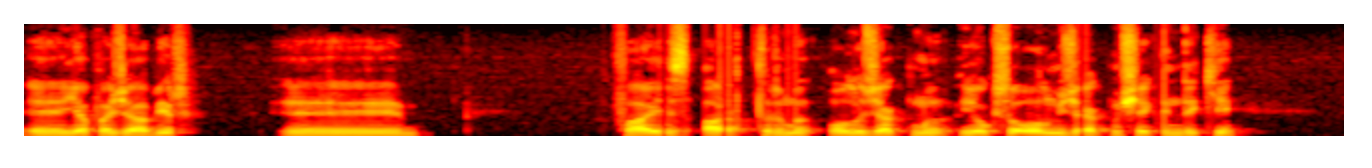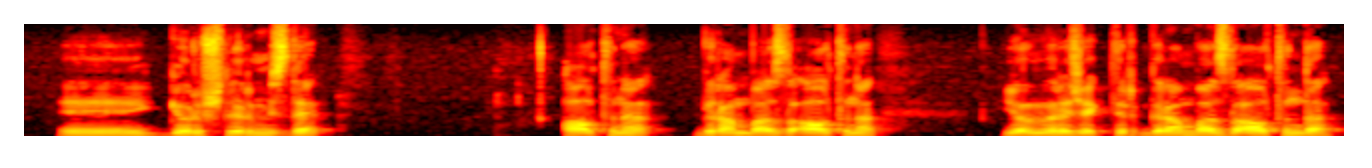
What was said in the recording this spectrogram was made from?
e, yapacağı bir e, faiz arttırımı olacak mı yoksa olmayacak mı şeklindeki e, görüşlerimizde altına gram bazlı altına yön verecektir. Gram bazlı altında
